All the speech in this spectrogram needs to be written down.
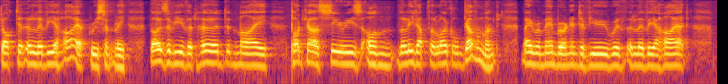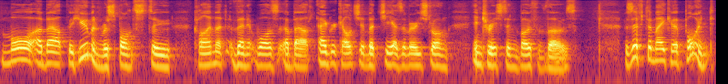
Dr. Olivia Hyatt recently. Those of you that heard my podcast series on the lead up to local government may remember an interview with Olivia Hyatt more about the human response to climate than it was about agriculture, but she has a very strong interest in both of those. As if to make her point,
